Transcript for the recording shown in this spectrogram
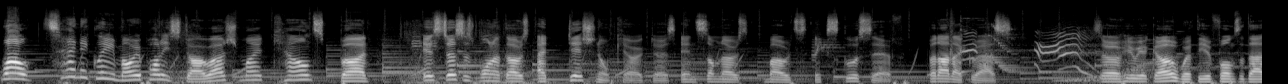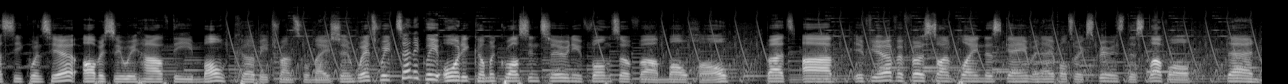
Well, technically Mario Party Star Rush might count, but it's just as one of those additional characters in some of those modes exclusive. But I digress. So here we go with the forms of that sequence here. Obviously we have the Mole Kirby transformation, which we technically already come across into in the forms of uh, Mole Hole. But um, if you have a first time playing this game and able to experience this level, then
